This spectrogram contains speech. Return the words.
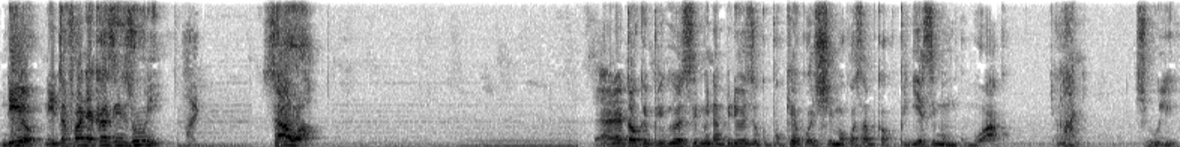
Ndiyo, nitafanya kazi nzuri. Sawa. Yaani hata ukipigiwa simu inabidi uweze kupokea kwa heshima, kwa sababu kakupigia simu mkubwa wako. Jamani, shughuli.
